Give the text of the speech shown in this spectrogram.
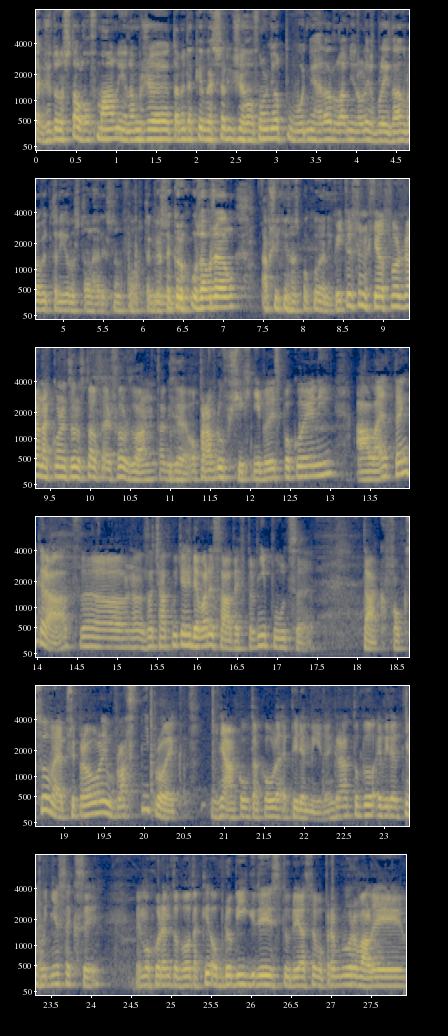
takže to dostal Hoffman, jenomže tam je taky veselý, že Hoffman měl původně hrát hlavní roli v Blade Runnerovi, který ho dostal Harrison Ford. Takže se kruh uzavřel a všichni jsme spokojení. Peterson chtěl Forda, nakonec to dostal v Air Force One, takže opravdu všichni byli spokojení, ale tenkrát eh, na začátku těch 90. v první půlce tak Foxové připravovali vlastní projekt v nějakou takovou epidemii. Tenkrát to bylo evidentně hodně sexy Mimochodem to bylo taky období, kdy studia se opravdu rvali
